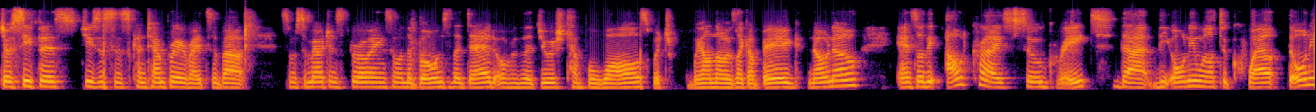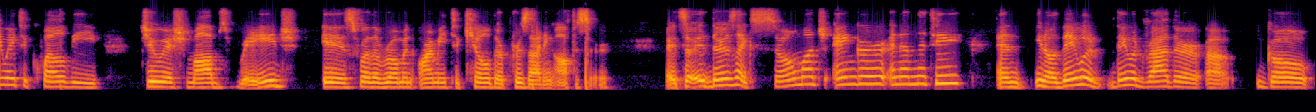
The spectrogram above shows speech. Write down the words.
Josephus, Jesus's contemporary, writes about some Samaritans throwing some of the bones of the dead over the Jewish temple walls, which we all know is like a big no-no. And so the outcry is so great that the only way to quell the only way to quell the Jewish mob's rage is for the Roman army to kill their presiding officer. Right? So it, there's like so much anger and enmity and you know they would they would rather uh, go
